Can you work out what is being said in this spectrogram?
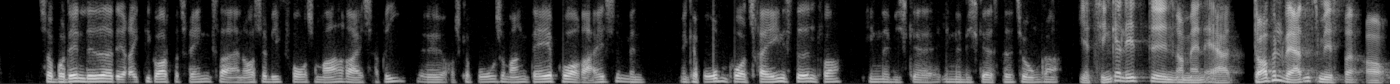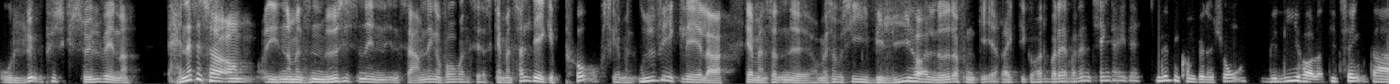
så på den leder er det rigtig godt for træningslejren også, at vi ikke får så meget rejseri øh, og skal bruge så mange dage på at rejse, men man kan bruge dem på at træne i stedet for, inden at vi skal, inden at vi skal afsted til Ungarn. Jeg tænker lidt, øh, når man er dobbelt verdensmester og olympisk sølvvinder, handler det så om, når man sådan mødes i sådan en, en samling af forhold til, skal man så lægge på? Skal man udvikle, eller skal man sådan, øh, om jeg så må sige, vedligeholde noget, der fungerer rigtig godt? Hvordan, hvordan tænker I det? Lidt en kombination. Vi ligeholder de ting, der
